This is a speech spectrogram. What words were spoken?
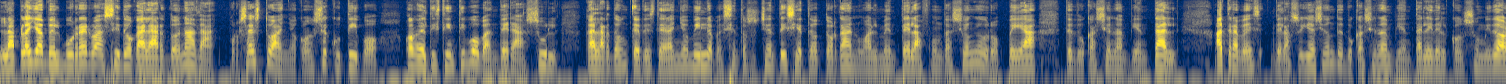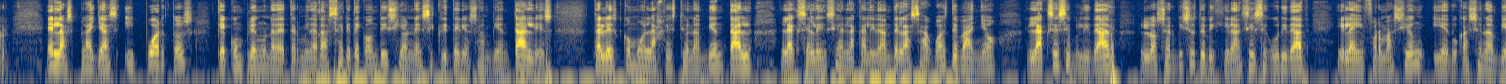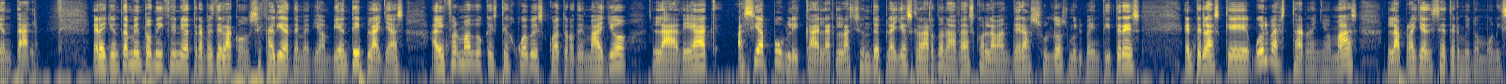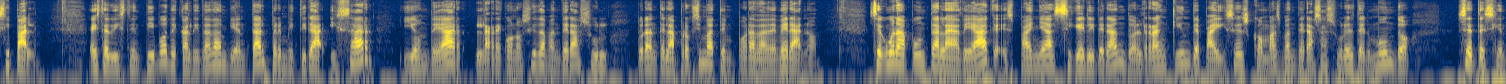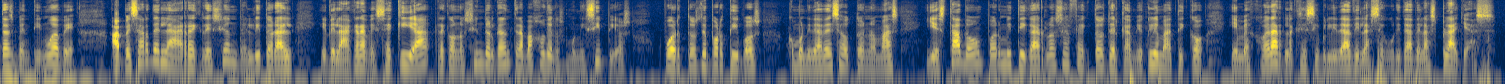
La playa del Burrero ha sido galardonada por sexto año consecutivo con el distintivo Bandera Azul, galardón que desde el año 1987 otorga anualmente la Fundación Europea de Educación Ambiental, a través de la Asociación de Educación Ambiental y del Consumidor, en las playas y puertos que cumplen una determinada serie de condiciones y criterios ambientales, tales como la gestión ambiental, la excelencia en la calidad de las aguas de baño, la accesibilidad, los servicios de vigilancia y seguridad y la información y educación ambiental. El Ayuntamiento de Ingenio, a través de la Concejalía de Medio Ambiente y Playas, ha informado que este jueves 4 de mayo la ADEAC hacía pública la relación de playas galardonadas con la bandera azul 2023, entre las que vuelve a estar un año más la playa de ese término municipal. Este distintivo de calidad ambiental permitirá izar y ondear la reconocida bandera azul durante la próxima temporada de verano. Según apunta la ADEAC, España sigue liderando el ranking de países con más banderas azules del mundo, 729, a pesar de la regresión del litoral y de la grave sequía, reconociendo el gran trabajo de los municipios, puertos deportivos, comunidades autónomas y Estado por mitigar los efectos del cambio climático y mejorar la accesibilidad y la seguridad de las playas.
